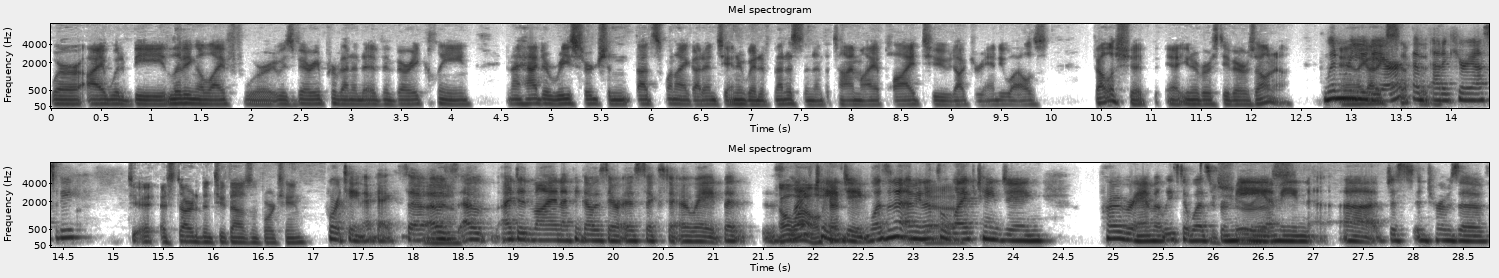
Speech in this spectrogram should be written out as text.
where I would be living a life where it was very preventative and very clean and I had to research, and that's when I got into integrative medicine. At the time, I applied to Dr. Andy Weil's fellowship at University of Arizona. When were you there? Accepted. Out of curiosity. It started in 2014. 14. Okay. So yeah. I was, I, I, did mine. I think I was there 06 to 08, but it's oh, life changing, wow, okay. wasn't it? I mean, that's yeah. a life changing program. At least it was it for sure me. Is. I mean, uh, just in terms of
